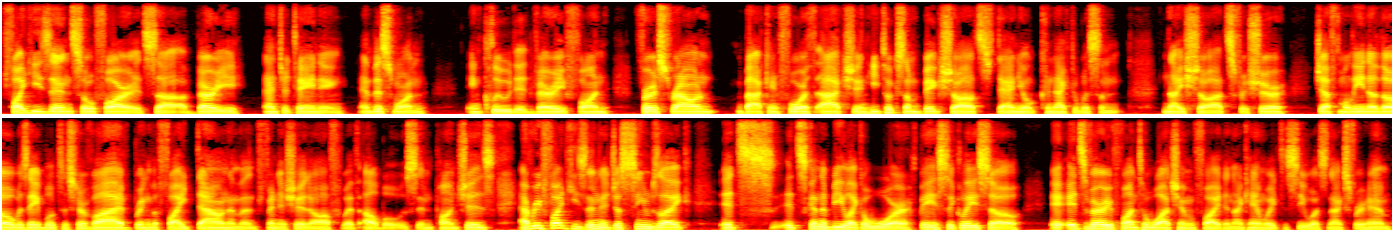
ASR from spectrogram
fight he's in so far, it's uh, very entertaining, and this one included very fun first round back and forth action. He took some big shots. Daniel connected with some nice shots for sure. Jeff Molina, though, was able to survive, bring the fight down, and then finish it off with elbows and punches. Every fight he's in, it just seems like it's it's gonna be like a war, basically. So it, it's very fun to watch him fight, and I can't wait to see what's next for him.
